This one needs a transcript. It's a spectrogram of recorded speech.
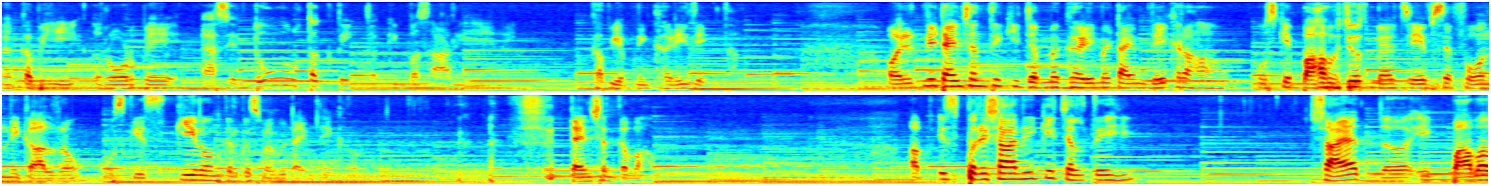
मैं कभी रोड पे ऐसे दूर तक देखता कि बस आ रही है नहीं। कभी अपनी घड़ी देखता। और इतनी टेंशन थी कि जब मैं घड़ी में टाइम देख रहा हूँ, उसके बावजूद मैं जेब से फ़ोन निकाल रहा हूँ, उसकी स्क्रीन ऑन करके उसमें भी टाइम देख रहा हूँ। टेंशन का वहाँ अब इस परेशानी के चलते ही शायद एक बाबा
